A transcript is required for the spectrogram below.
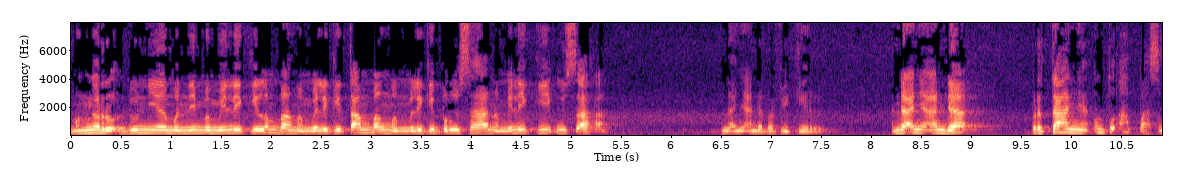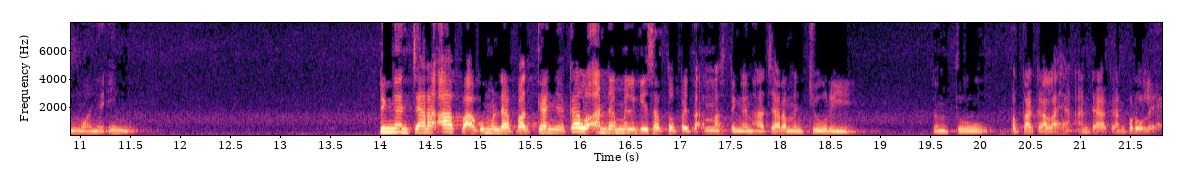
mengeruk dunia, memiliki lembah, memiliki tambang, memiliki perusahaan, memiliki usaha. Hendaknya Anda berpikir, hendaknya Anda bertanya, untuk apa semuanya ini? Dengan cara apa aku mendapatkannya? Kalau Anda memiliki satu petak emas dengan cara mencuri, tentu petakalah yang Anda akan peroleh.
